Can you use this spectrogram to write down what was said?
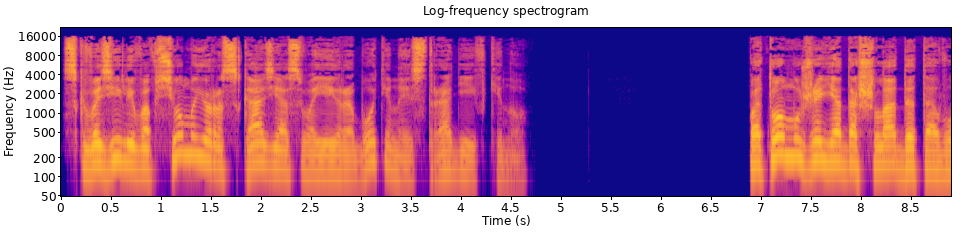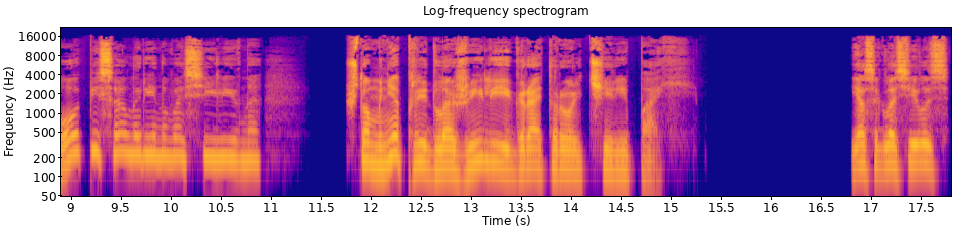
сквозили во всем ее рассказе о своей работе на эстраде и в кино. Потом уже я дошла до того, писала Ирина Васильевна, что мне предложили играть роль черепахи. Я согласилась,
